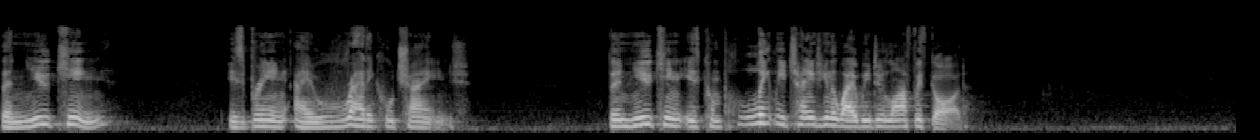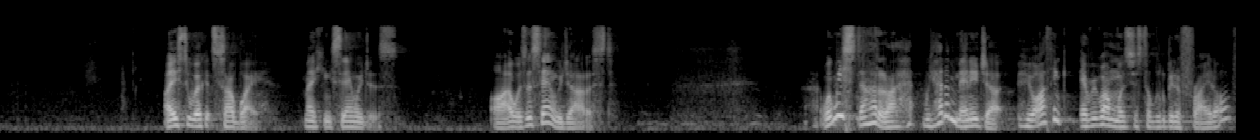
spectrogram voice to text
The new king is bringing a radical change. The new king is completely changing the way we do life with God. I used to work at Subway making sandwiches. I was a sandwich artist. When we started, ha- we had a manager who I think everyone was just a little bit afraid of.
